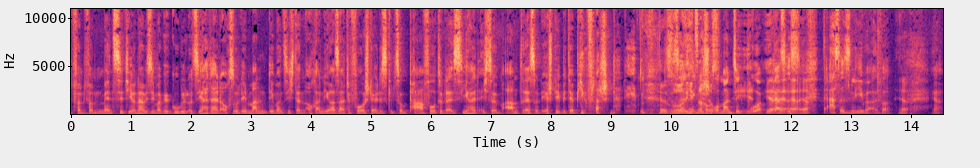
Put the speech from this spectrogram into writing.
von, von Man City und habe ich sie mal gegoogelt und sie hat halt auch so den Mann, den man sich dann auch an ihrer Seite vorstellt. Es gibt so ein paar Foto, da ist sie halt echt so im Abenddress und er steht mit der Bierflasche daneben. Das So ist halt englische aus. Romantik pur. Ja, das, ja, ist, ja. das ist Liebe einfach. Ja. Ja.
